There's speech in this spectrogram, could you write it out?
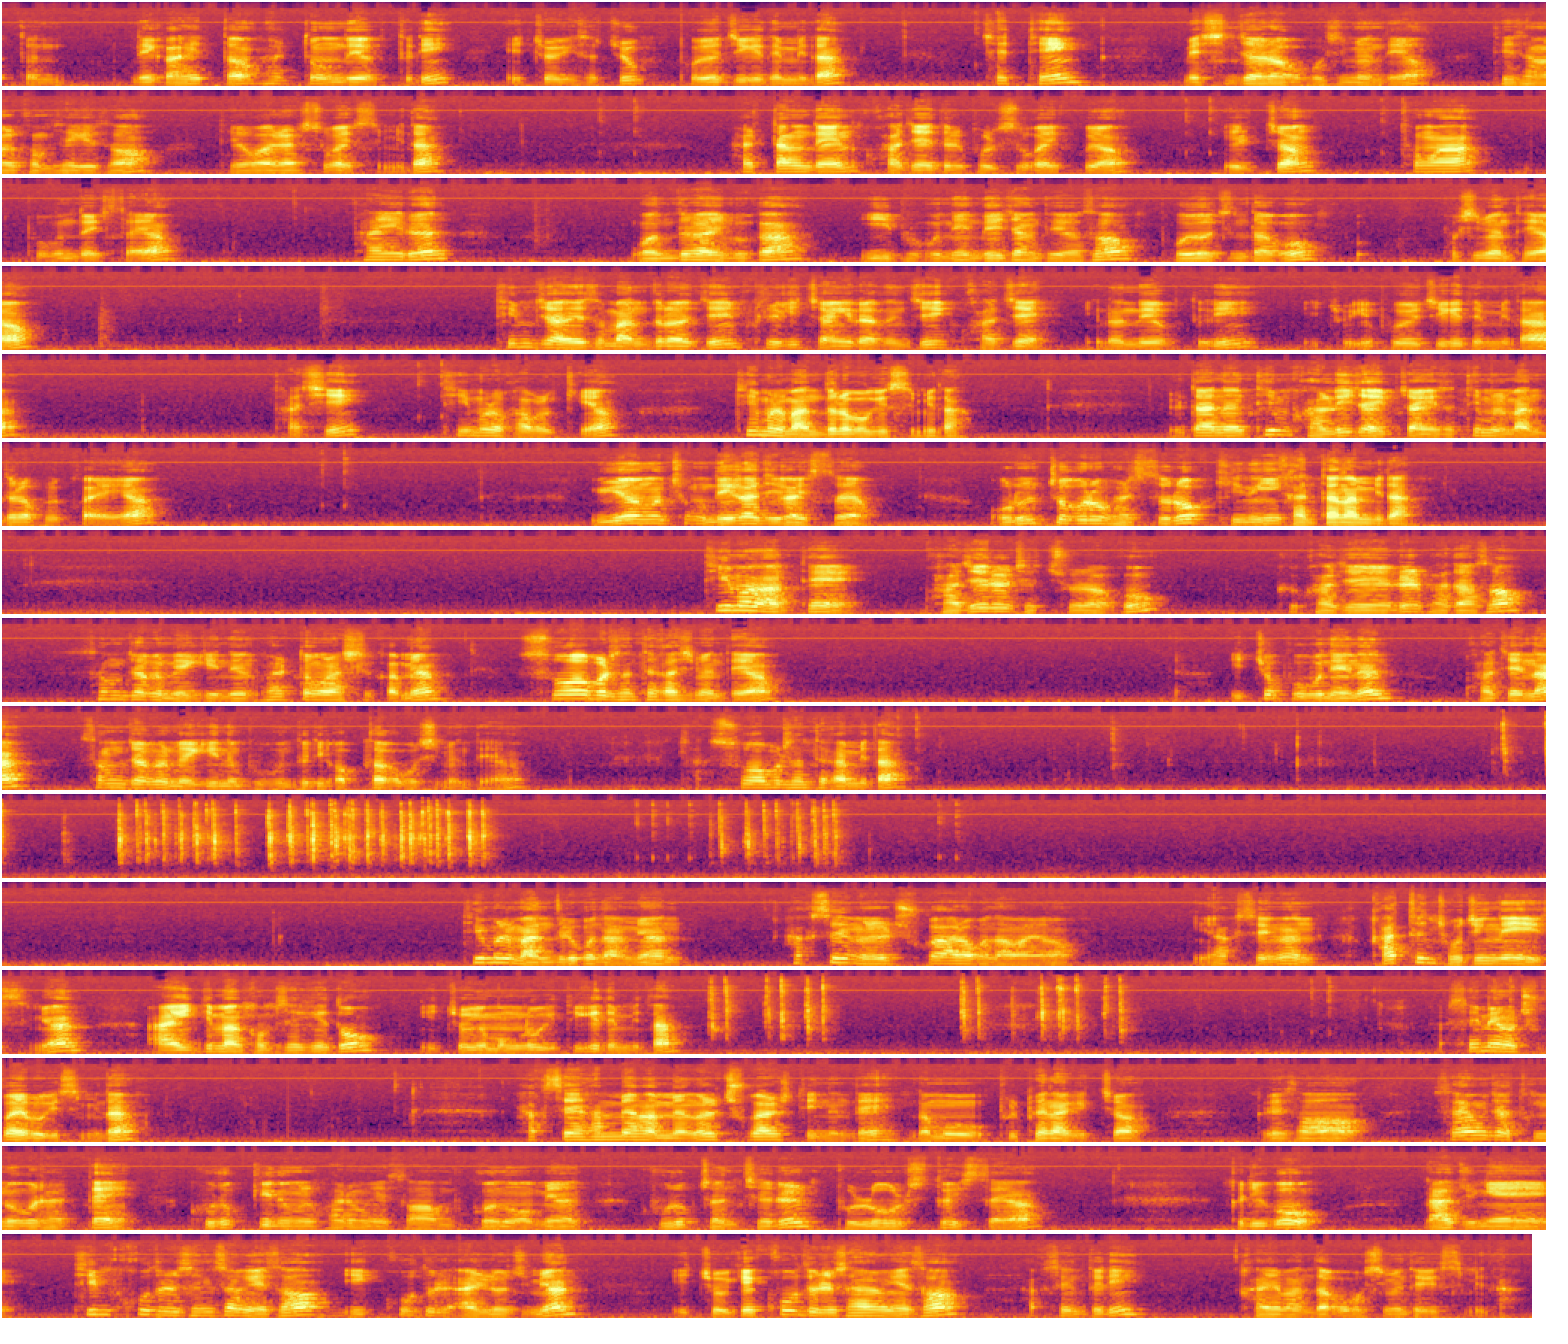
어떤 내가 했던 활동 내역들이 이쪽에서 쭉 보여지게 됩니다. 채팅, 메신저라고 보시면 돼요. 대상을 검색해서 대화를 할 수가 있습니다. 할당된 과제들 볼 수가 있고요. 일정, 통화 부분도 있어요. 파일은 원드라이브가 이 부분에 내장되어서 보여진다고 보시면 돼요. 팀즈 안에서 만들어진 필기장이라든지 과제 이런 내용들이 이쪽에 보여지게 됩니다. 다시 팀으로 가볼게요. 팀을 만들어 보겠습니다. 일단은 팀 관리자 입장에서 팀을 만들어 볼 거예요. 유형은 총 4가지가 있어요. 오른쪽으로 갈수록 기능이 간단합니다. 팀원한테 과제를 제출하고 그 과제를 받아서 성적을 매기는 활동을 하실 거면 수업을 선택하시면 돼요. 이쪽 부분에는 과제나 성적을 매기는 부분들이 없다고 보시면 돼요. 자, 수업을 선택합니다. 팀을 만들고 나면 학생을 추가하라고 나와요. 이 학생은 같은 조직 내에 있으면 아이디만 검색해도 이쪽에 목록이 뜨게 됩니다. 3명을 추가해 보겠습니다. 학생 한 명 한 명을 추가할 수도 있는데 너무 불편하겠죠. 그래서 사용자 등록을 할 때 그룹 기능을 활용해서 묶어 놓으면 그룹 전체를 불러올 수도 있어요. 그리고 나중에 팀 코드를 생성해서 이 코드를 알려주면 이쪽에 코드를 사용해서 학생들이 가입한다고 보시면 되겠습니다.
